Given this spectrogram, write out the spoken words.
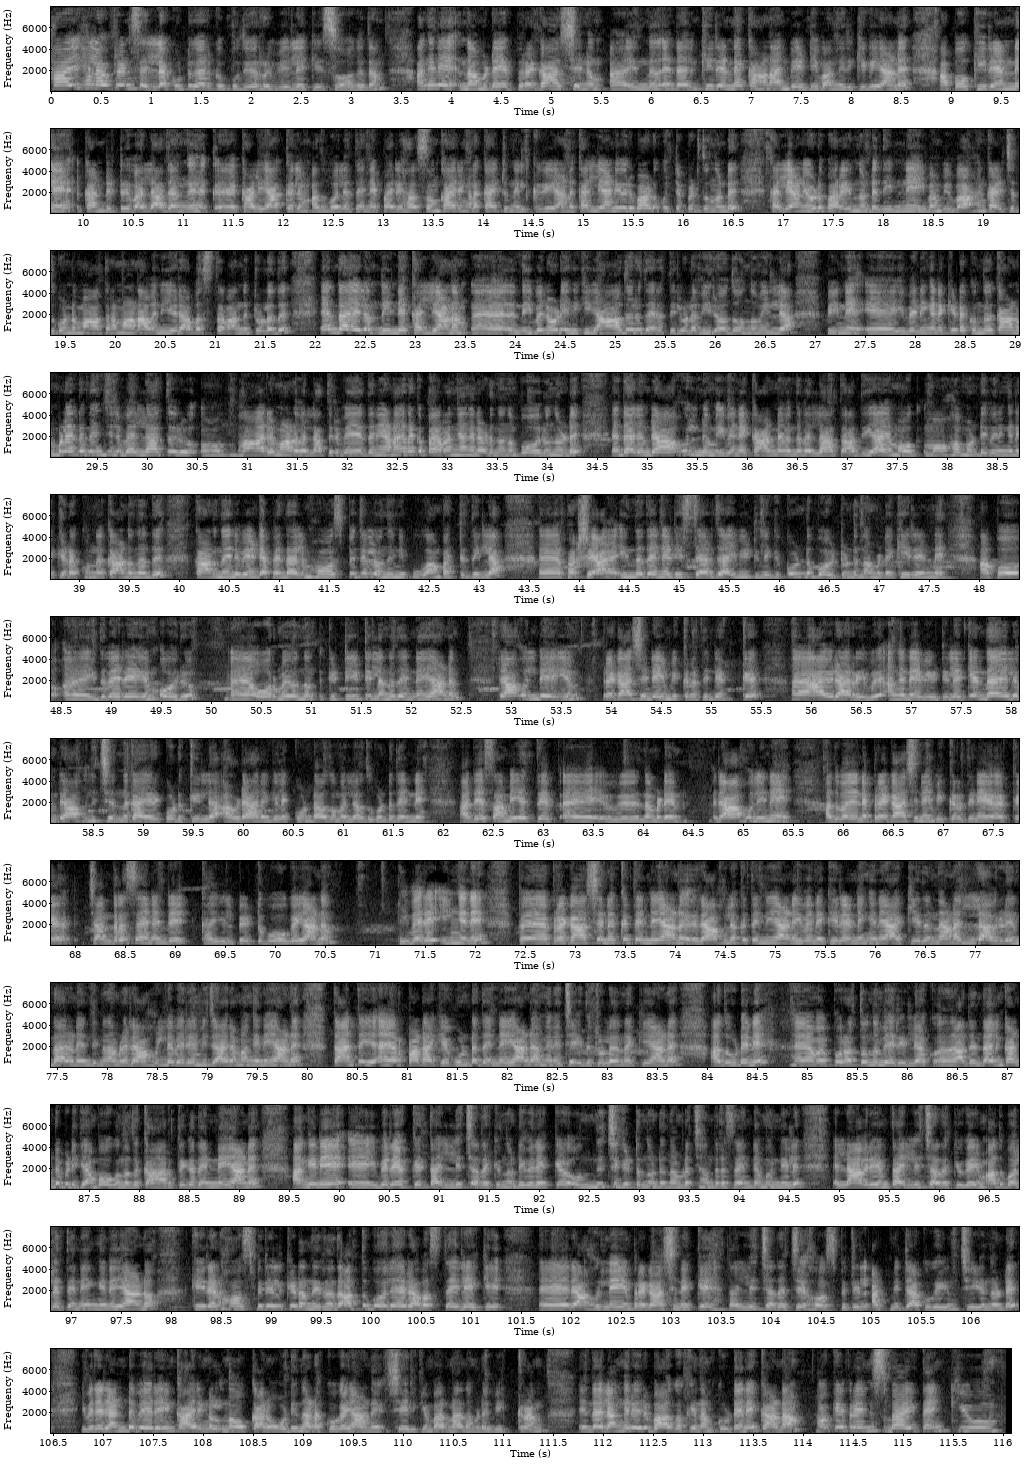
Hi hello friends എല്ലാ കൂട്ടുകാർക്കും പുതിയൊരു റിവ്യൂയിലേക്ക് സ്വാഗതം. അങ്ങനെ നമ്മുടെ പ്രകാശനും ഇന്ന് എന്തായാലും കിരണിനെ കാണാൻ വേണ്ടി വന്നിരിക്കുകയാണ്. അപ്പോൾ കിരണിനെ കണ്ടിട്ട് വല്ലാതെ അങ്ങ് കളിയാക്കലും അതുപോലെ തന്നെ പരിഹാസവും കാര്യങ്ങളൊക്കെ ആയിട്ട് നിൽക്കുകയാണ്. കല്യാണി ഒരുപാട് കുറ്റപ്പെടുത്തുന്നുണ്ട്. കല്യാണിയോട് പറയുന്നുണ്ട് നിന്നെ ഇവൻ വിവാഹം കഴിച്ചത് കൊണ്ട് മാത്രമാണ് അവൻ ഈ ഒരു അവസ്ഥ വന്നിട്ടുള്ളത്. എന്തായാലും നിന്നെ കല്യാണം ഇവനോട് എനിക്ക് യാതൊരു തരത്തിലുള്ള വിരോധമൊന്നുമില്ല. പിന്നെ ഇവനിങ്ങനെ കിടക്കുന്നത് കാണുമ്പോൾ എന്റെ നെഞ്ചിൽ വല്ലാത്തൊരു ഭാരമാണ് വല്ലാത്തൊരു വേദനയാണ്. അങ്ങനെയൊക്കെ പറഞ്ഞ് അങ്ങനെ അവിടെ നിന്നും പോരുന്നുണ്ട്. എന്തായാലും രാഹുലിനും ഇവനെ കാണണമെന്ന് വല്ലാത്ത അതിയായ മോഹമുണ്ട് ഇവനിങ്ങനെ കിടക്കുന്നത് കാണുന്നത് കാണുന്നതിന് വേണ്ടി. അപ്പം എന്തായാലും ഹോസ്പിറ്റലിലൊന്നും ഇനി പോകാൻ പറ്റത്തില്ല. പക്ഷെ ഇന്ന് തന്നെ ഡിസ്ചാർജ് ആയി വീട്ടിലേക്ക് കൊണ്ടുപോയിട്ടുണ്ട് നമ്മുടെ കിരണിനെ. അപ്പോൾ ഇതുവരെയും ഒരു ഓർമ്മയൊന്നും കിട്ടിയിട്ടില്ലെന്ന് തന്നെയാണ് രാഹുലിന്റെയും പ്രകാശിന്റെയും വിക്രത്തിന്റെ ഒക്കെ ഏഹ്, ആ ഒരു അറിവ്. അങ്ങനെ വീട്ടിലേക്ക് എന്തായാലും രാഹുൽ ചെന്ന് കയറി കൊടുക്കില്ല. അവിടെ ആരെങ്കിലൊക്കെ ഉണ്ടാകുമല്ലോ അതുകൊണ്ട് തന്നെ. അതേ സമയത്ത് നമ്മുടെ രാഹുലിനെ അതുപോലെ തന്നെ പ്രകാശിനെയും വിക്രത്തിനെ ഒക്കെ ചന്ദ്രസേനന്റെ കയ്യിൽ പെട്ടുപോവുകയാണ്. ഇവരെ ഇങ്ങനെ പ്രകാശനൊക്കെ തന്നെയാണ് രാഹുലൊക്കെ തന്നെയാണ് ഇവനെ കിരൺ ഇങ്ങനെ ആക്കിയതെന്നാണ് എല്ലാവരുടെയും ധാരണ. എന്തിന് നമ്മുടെ രാഹുലിന്റെ വരെയും വിചാരം അങ്ങനെയാണ്. താൻ ഏർപ്പാടാക്കിയ ഗുണ്ട തന്നെയാണ് അങ്ങനെ ചെയ്തിട്ടുള്ളതെന്നൊക്കെയാണ്. അത് ഉടനെ പുറത്തൊന്നും വരില്ല. അതെന്തായാലും കണ്ടുപിടിക്കാൻ പോകുന്നത് കാർത്തിക തന്നെയാണ്. അങ്ങനെ ഇവരെയൊക്കെ തല്ലി ചതയ്ക്കുന്നുണ്ട്. ഇവരെയൊക്കെ ഒന്നിച്ച് കിട്ടുന്നുണ്ട് നമ്മുടെ ചന്ദ്രസേന്റെ മുന്നിൽ എല്ലാവരെയും തല്ലി ചതയ്ക്കുകയും അതുപോലെ തന്നെ എങ്ങനെയാണോ കിരൺ ഹോസ്പിറ്റലിൽ കിടന്നിരുന്നത്. അതുപോലെ ഒരു അവസ്ഥയിലേക്ക് ഏഹ്, രാഹുലിനെയും പ്രകാശിനെയൊക്കെ തല്ലിച്ചതച്ച് ഹോസ്പിറ്റലിൽ അഡ്മിറ്റ് ആക്കുകയും ചെയ്യുന്നുണ്ട്. ഇവരെ രണ്ടുപേരെയും കാര്യങ്ങൾ നോക്കാൻ ഓടി നടക്കുകയാണ്. ശരിക്കും പറഞ്ഞാൽ നമ്മുടെ വിക്രം. എന്തായാലും അങ്ങനെ ഒരു ഭാഗമൊക്കെ നമുക്ക് ഉടനെ കാണാം. Okay friends bye thank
